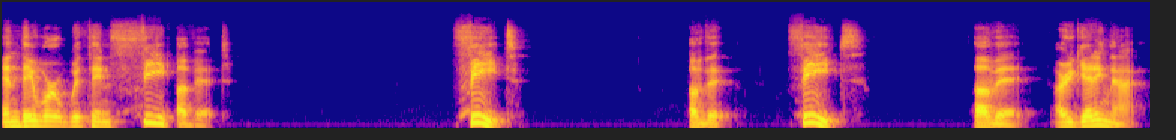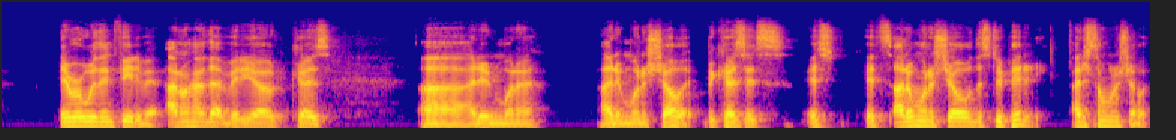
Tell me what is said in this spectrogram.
and they were within feet of it. Feet of the feet of it. Are you getting that? They were within feet of it. I don't have that video because uh i didn't want to i didn't want to show it because it's it's it's i don't want to show the stupidity i just don't want to show it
